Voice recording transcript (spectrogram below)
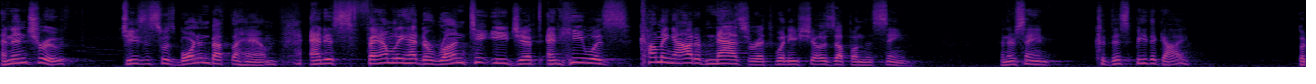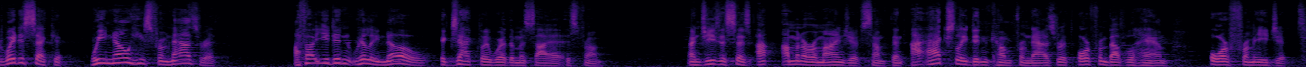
And in truth, Jesus was born in Bethlehem, and his family had to run to Egypt, and he was coming out of Nazareth when he shows up on the scene. And they're saying, Could this be the guy? But wait a second. We know he's from Nazareth. I thought you didn't really know exactly where the Messiah is from. And Jesus says, I- am going to remind you of something. I actually didn't come from Nazareth or from Bethlehem or from Egypt,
